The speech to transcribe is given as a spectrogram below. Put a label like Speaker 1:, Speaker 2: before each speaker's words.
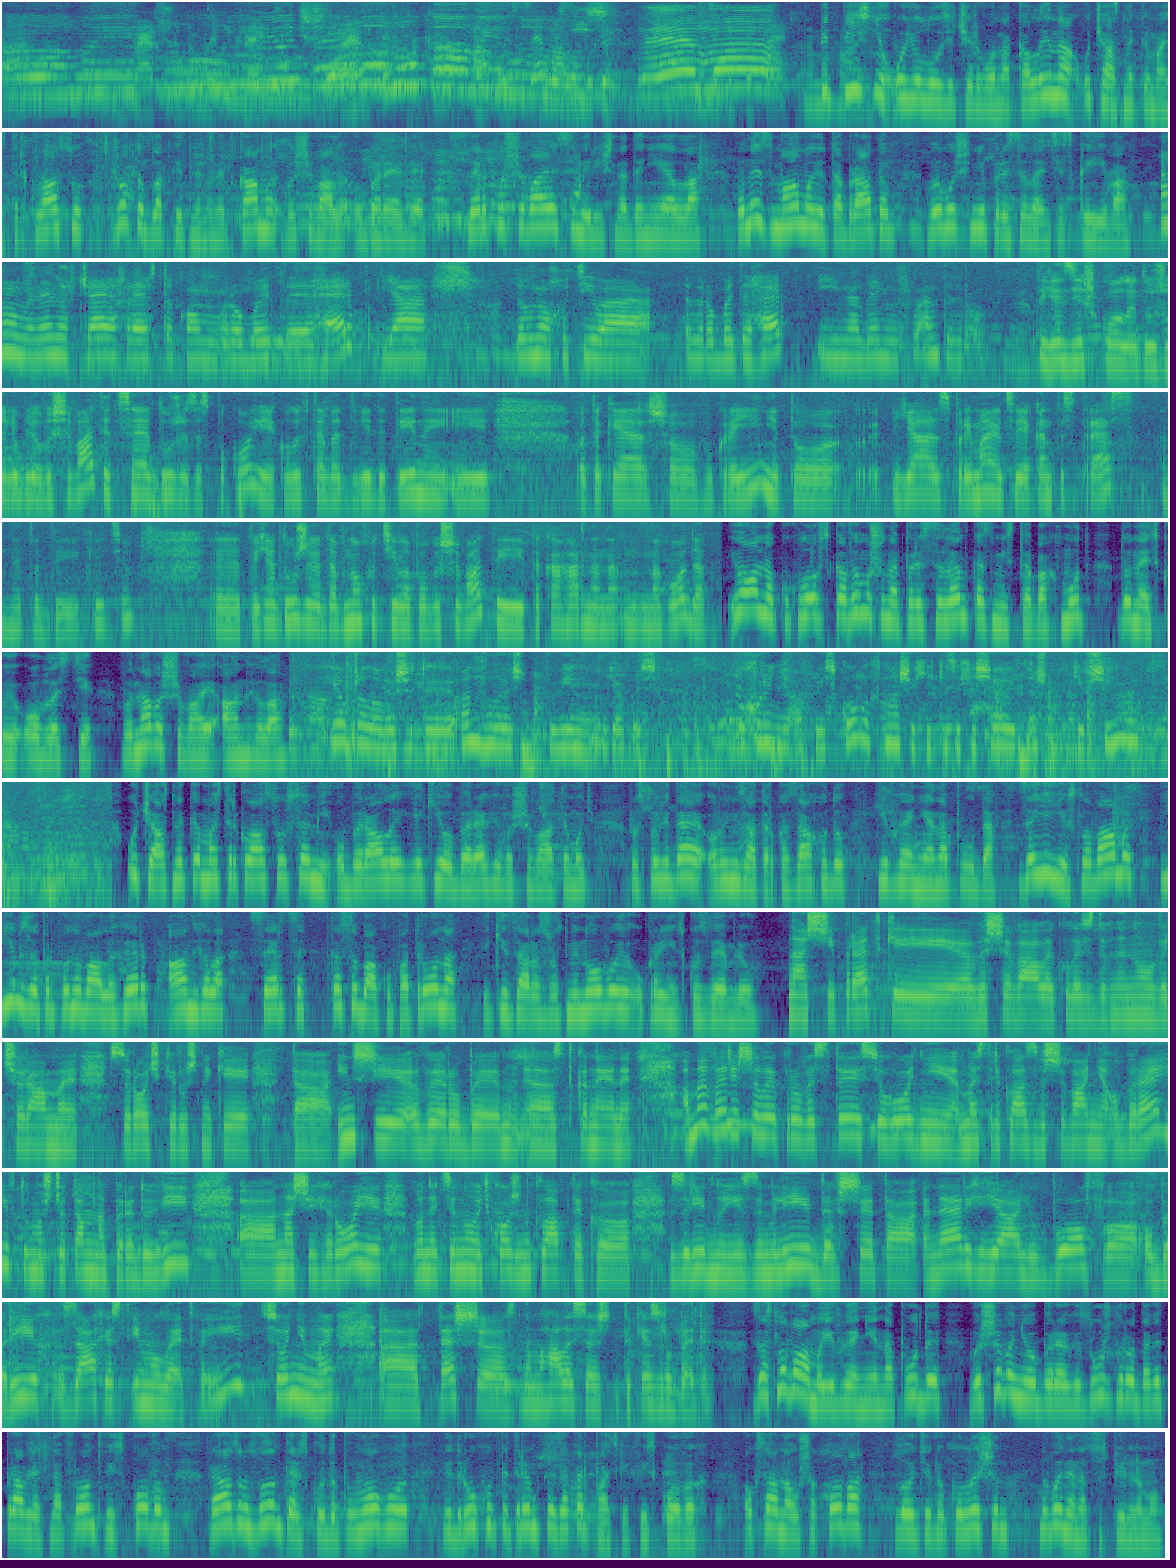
Speaker 1: Так. Перший, другий, третій, четвертий. А ось це мало бути
Speaker 2: Під пісню у лузі червона калина учасники майстер-класу жовто-блакитними нитками вишивали обереги. Герб вишиває семирічна Даніелла. Вони з мамою та братом вимушені переселенці з Києва.
Speaker 3: Мама мене навчає хрестиком робити герб. Я давно хотіла зробити герб і на день вишиванки зроблю.
Speaker 4: Я зі школи дуже люблю вишивати. Це дуже заспокоює. Коли в тебе дві дитини і отаке, що в Україні, то я сприймаю це як антистрес, а не туди кицю. Е, То я дуже давно хотіла повишивати, і така гарна на- нагода.
Speaker 2: Іоанна Кукловська вимушена переселенка з міста Бахмут Донецької області. Вона вишиває ангела.
Speaker 5: Я обрала вишити ангела, щоб він якось охороняв військових наших, які захищають нашу батьківщину.
Speaker 2: Учасники майстер-класу самі обирали, які обереги вишиватимуть, розповідає організаторка заходу Євгенія Напуда. За її словами, їм запропонували герб, ангела, серце та собаку патрона, які зараз розміновує українську землю.
Speaker 6: Наші предки вишивали колись давнину вечорами сорочки, рушники та інші вироби е, з тканини. А ми вирішили провести сьогодні майстер-клас вишивання оберегів, тому що там на передовій е, наші герої вони цінують кожен клаптик е, з рідної землі, де вшита енергія, любов, оберіг, захист і молитви. І сьогодні ми теж намагалися таке зробити.
Speaker 2: За словами Євгенії Напуди, вишивані обереги з Ужгорода відправлять на фронт військовим разом з волонтерською допомогою від руху підтримки закарпатських військових. Оксана Ушакова, Леонтій Николишин. Новини на Суспільному.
